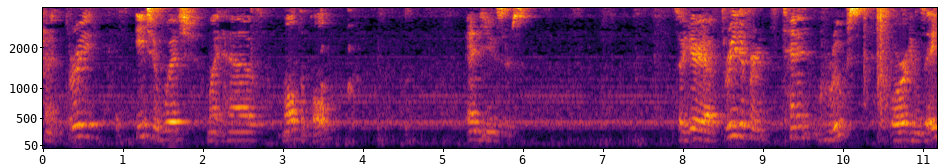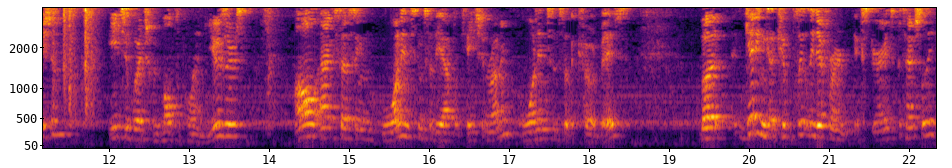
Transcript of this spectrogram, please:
tenant 3, each of which might have multiple end users. So here you have three different tenant groups or organizations, each of which with multiple end users, all accessing one instance of the application running, one instance of the code base, but getting a completely different experience potentially,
